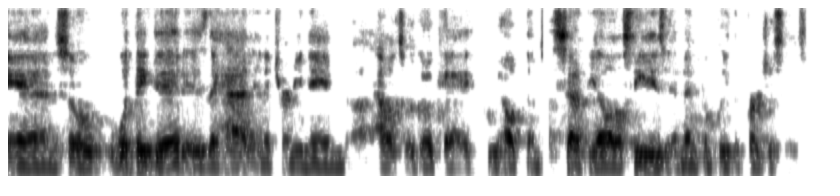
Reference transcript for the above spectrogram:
And so what they did is they had an attorney named uh, Alex Ogoke who helped them set up the LLCs and then complete the purchases.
